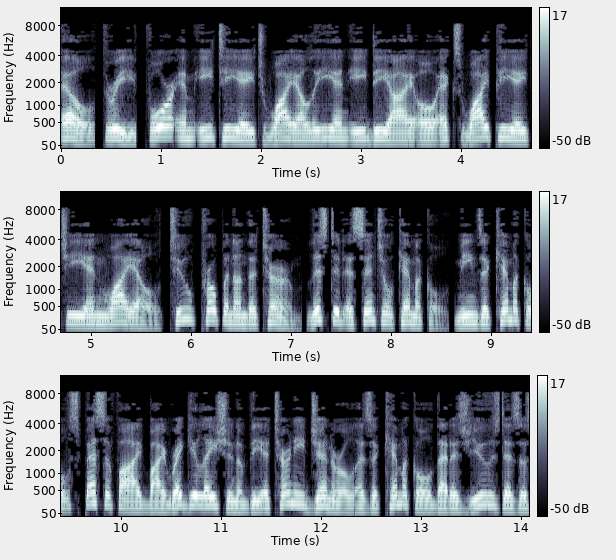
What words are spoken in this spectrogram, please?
L 3 4 methylenedioxyphenyl 2 propanone The term listed essential chemical means a chemical specified by regulation of the Attorney General as a chemical that is used as a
